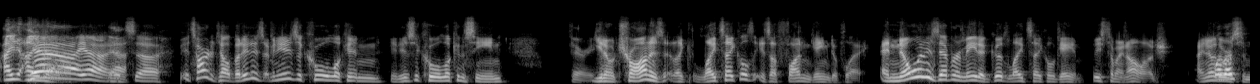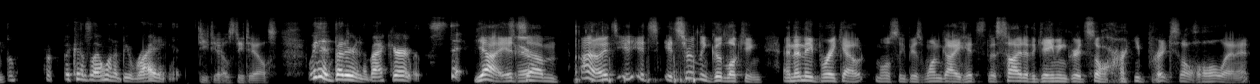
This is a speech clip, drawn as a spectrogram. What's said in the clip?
I. I yeah, know. yeah, Yeah. It's uh, it's hard to tell, but it is. I mean, it is a cool looking. It is a cool looking scene. Very. You know, Tron is like Light Cycles is a fun game to play, and no one has ever made a good Light Cycle game, at least to my knowledge. I know Well, there were that's some because I want to be riding it. details, details. We did better in the backyard with a stick. Yeah, it's Fair. um, I don't know, it's it's it's certainly good looking, and then they break out mostly because one guy hits the side of the gaming grid so hard he breaks a hole in it.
